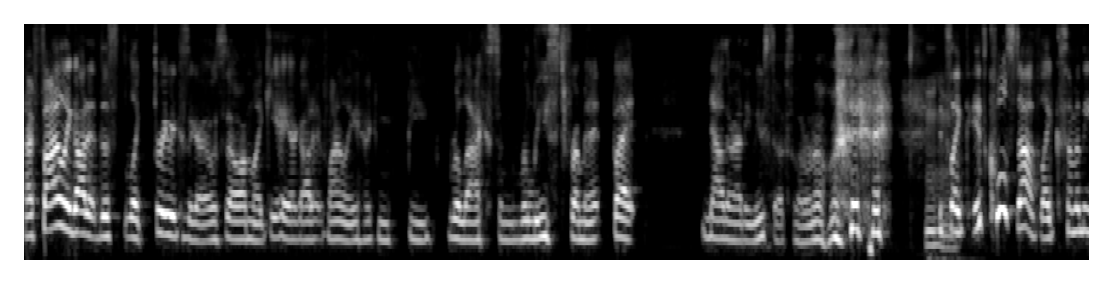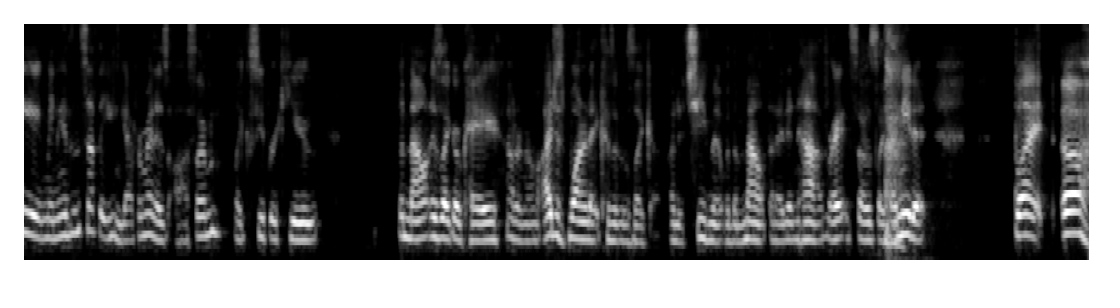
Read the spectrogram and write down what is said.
I finally got it this like three weeks ago, so I'm like, yay, I got it finally. I can be relaxed and released from it. But now they're adding new stuff, so I don't know. Mhm. it's like it's cool stuff. Like some of the minions and stuff that you can get from it is awesome, like super cute. The mount is like okay. I don't know. I just wanted it because it was like an achievement with a mount that I didn't have, right? So I was like, I need it. But uh,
